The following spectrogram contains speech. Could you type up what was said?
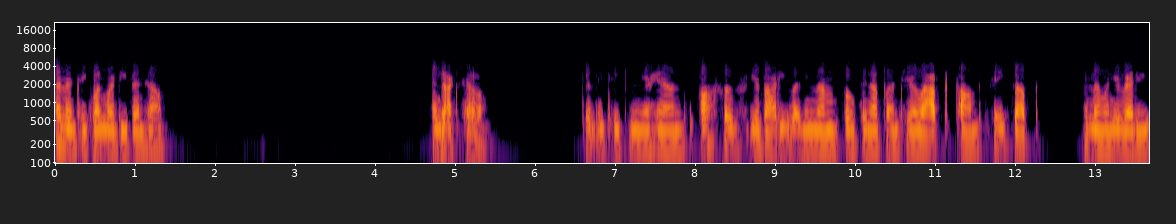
And then take one more deep inhale. And exhale gently taking your hands off of your body, letting them open up onto your lap, palms face up. And then when you're ready,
